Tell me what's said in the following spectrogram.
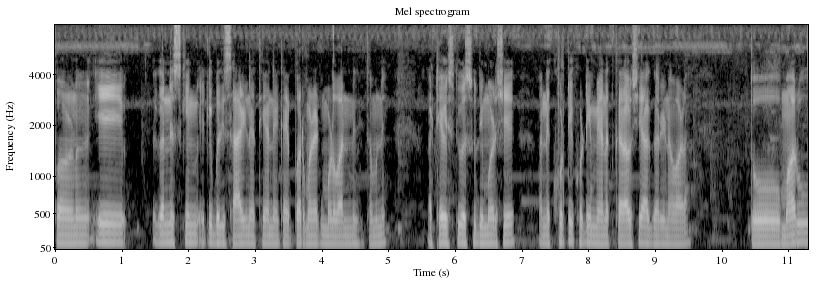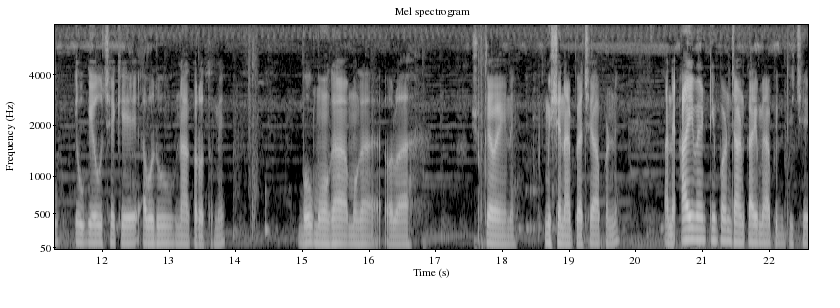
પણ એ ગનની સ્કિન એટલી બધી સારી નથી અને કાંઈ પરમાનન્ટ મળવાની નથી તમને. અઠ્યાવીસ દિવસ સુધી મળશે અને ખોટી ખોટી મહેનત કરાવશે આ ગરીનાવાળા તો મારું એવું કહેવું છે કે આ બધું ના કરો તમે. બહુ મોંઘા મોંઘા ઓલા, શું કહેવાય એને મિશન આપ્યા છે આપણને. અને આ ઇવેન્ટની પણ જાણકારી મેં આપી દીધી છે,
